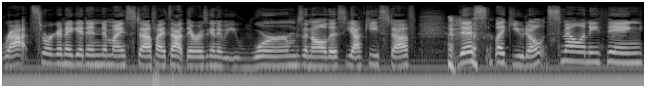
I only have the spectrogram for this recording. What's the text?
rats were going to get into my stuff. I thought there was going to be worms and all this yucky stuff. This like you don't smell anything.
